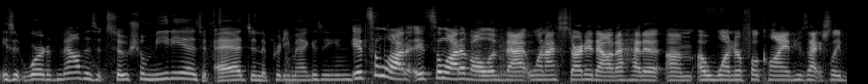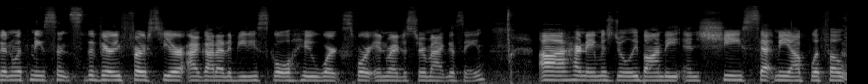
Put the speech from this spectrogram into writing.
is it word of mouth? Is it social media? Is it ads in the pretty magazines? It's a lot. It's a lot of all of that. When I started out, I had a um, a wonderful client who's actually been with me since the very first year I got out of beauty school, who works for In Register magazine. Uh, her name is Julie Bondi, and she set me up with a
